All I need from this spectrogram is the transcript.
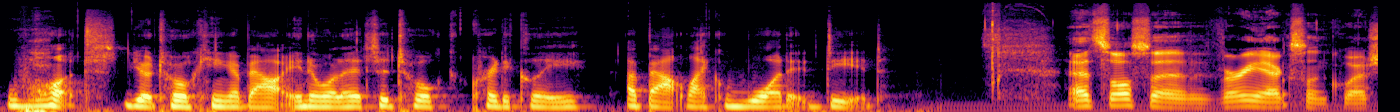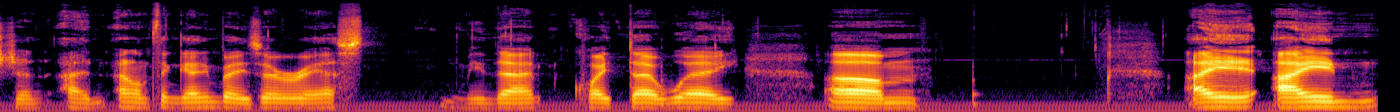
what you're talking about in order to talk critically about like what it did? That's also a very excellent question. I, I don't think anybody's ever asked me that quite that way. Um, I I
